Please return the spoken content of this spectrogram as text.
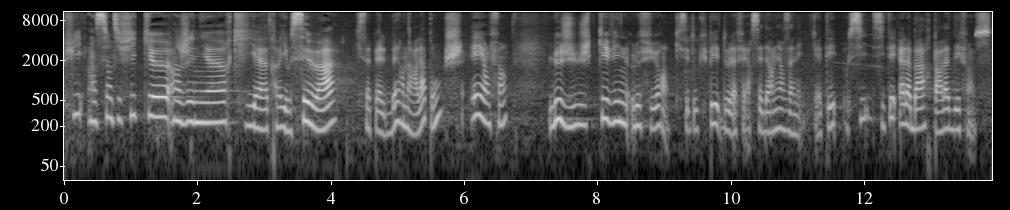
puis un scientifique euh, ingénieur qui a travaillé au CEA qui s'appelle Bernard Laponche, et enfin le juge Kevin Le Fur, qui s'est occupé de l'affaire ces dernières années, qui a été aussi cité à la barre par la défense.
